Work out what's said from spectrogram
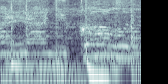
а я нікому не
